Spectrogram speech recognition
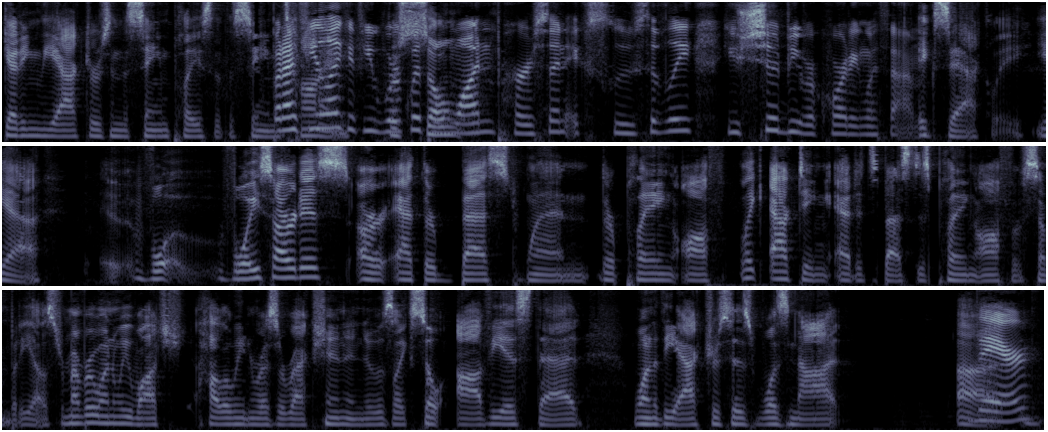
getting the actors in the same place at the same but time. i feel like if you work There's with so- one person exclusively you should be recording with them Exactly. Yeah. Vo- voice artists are at their best when they're playing off, like acting at its best is playing off of somebody else. Remember when we watched Halloween Resurrection and it was like so obvious that one of the actresses was not uh, there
